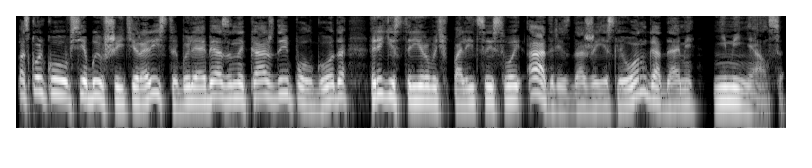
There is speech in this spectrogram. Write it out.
поскольку все бывшие террористы были обязаны каждые полгода регистрировать в полиции свой адрес, даже если он годами не менялся.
